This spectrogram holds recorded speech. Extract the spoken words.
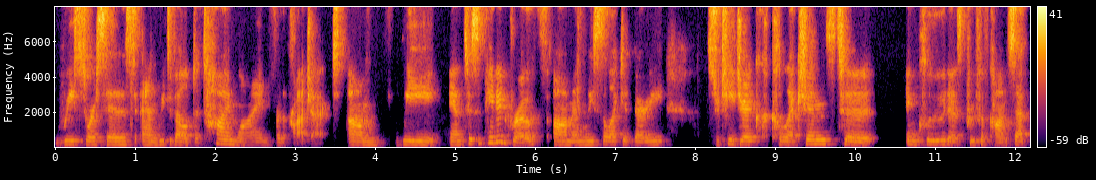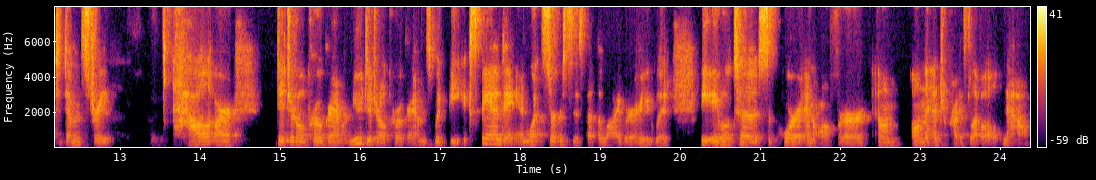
resources, and we developed a timeline for the project. Um, we anticipated growth um, and we selected very strategic collections to include as proof of concept to demonstrate how our digital program or new digital programs would be expanding and what services that the library would be able to support and offer um, on the enterprise level now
